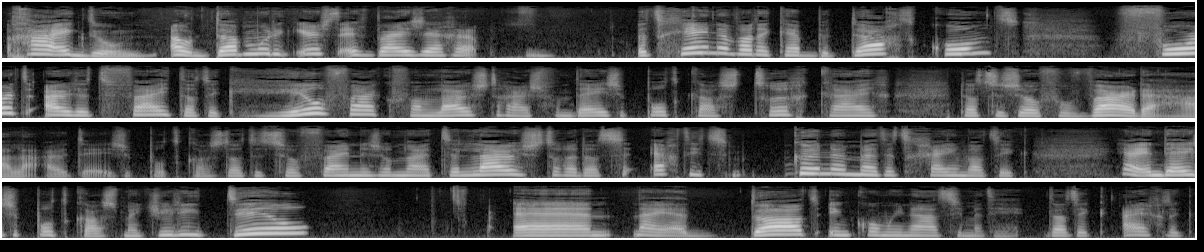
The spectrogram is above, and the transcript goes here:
ga ik doen? Oh, dat moet ik eerst even bij zeggen. Hetgene wat ik heb bedacht komt voort uit het feit dat ik heel vaak van luisteraars van deze podcast terugkrijg dat ze zoveel waarde halen uit deze podcast. Dat het zo fijn is om naar te luisteren. Dat ze echt iets kunnen met hetgeen wat ik ja, in deze podcast met jullie deel. En nou ja, dat in combinatie met dat ik eigenlijk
